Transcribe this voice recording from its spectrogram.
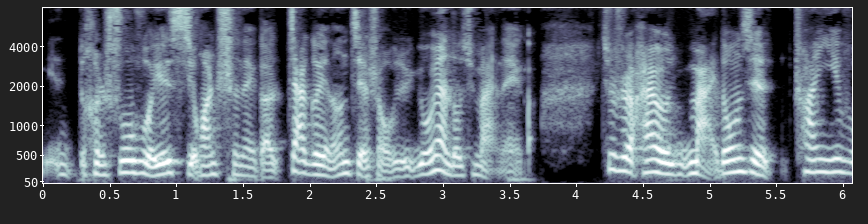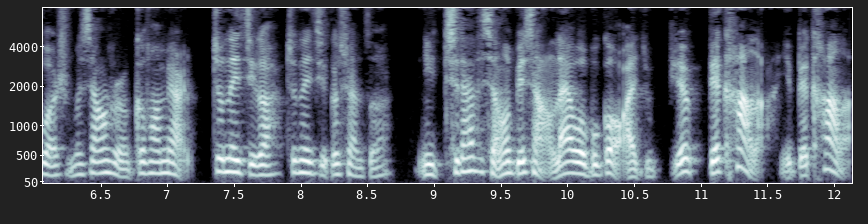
也很舒服，也喜欢吃那个，价格也能接受，我就永远都去买那个。就是还有买东西、穿衣服、什么香水各方面，就那几个，就那几个选择。你其他的想都别想，level 不够，哎，就别别看了，也别看了。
